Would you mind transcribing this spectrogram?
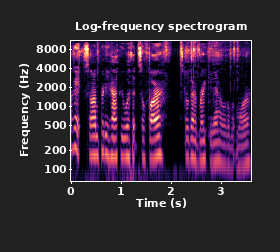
Okay, so I'm pretty happy with it so far. Still got to break it in a little bit more.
